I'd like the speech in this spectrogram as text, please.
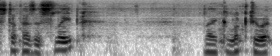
This stuff has a slate like look to it.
